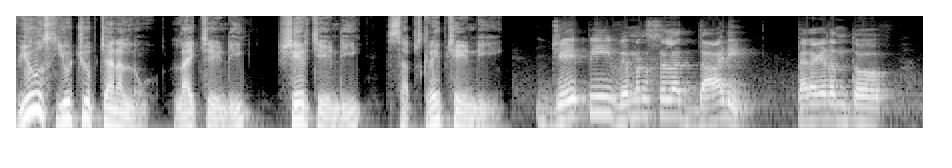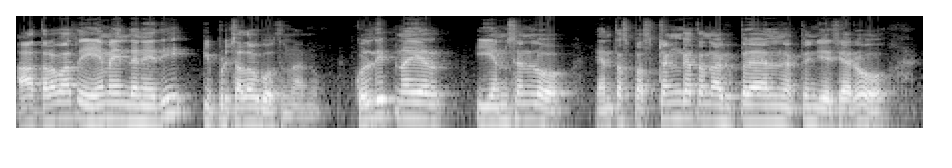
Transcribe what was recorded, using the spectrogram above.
Views YouTube ఛానల్ను like చేయండి share చేయండి సబ్స్క్రైబ్ చేయండి. జేపీ విమర్శల దాడి పెరగడంతో ఆ తర్వాత ఏమైందనేది ఇప్పుడు చదవబోతున్నాను. కుల్దీప్ నాయర్ ఈ అంశంలో ఎంత స్పష్టంగా తన అభిప్రాయాలను వ్యక్తం చేశారో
